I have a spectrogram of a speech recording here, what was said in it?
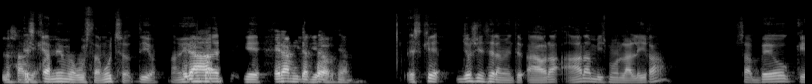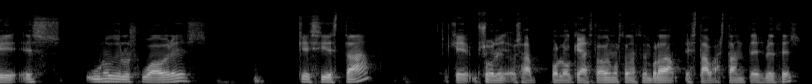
Lo sabía. Es que a mí me gusta mucho, tío. A mí Era- me parece que, Era mi que- tercera opción. es que yo sinceramente ahora, ahora mismo en la liga, o sea, veo que es uno de los jugadores que si está, que suele, o sea, por lo que ha estado demostrando esta temporada, está bastantes veces,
